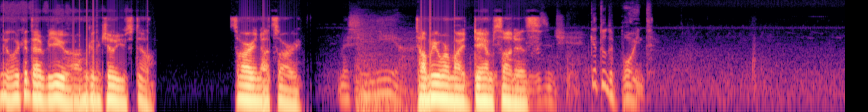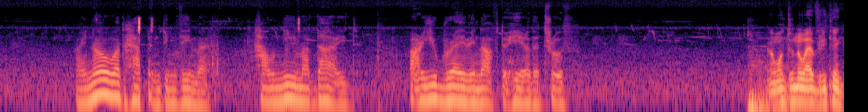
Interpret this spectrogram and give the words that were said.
Yeah, look at that view. I'm gonna kill you still. Sorry, not sorry. Messenia. Tell me where my damn son is. Get to the point. I know what happened in Vime. How Neema died. Are you brave enough to hear the truth? I want to know everything.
